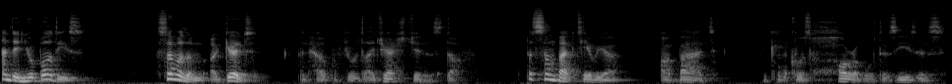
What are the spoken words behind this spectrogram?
and in your bodies. Some of them are good and help with your digestion and stuff, but some bacteria are bad and can cause horrible diseases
